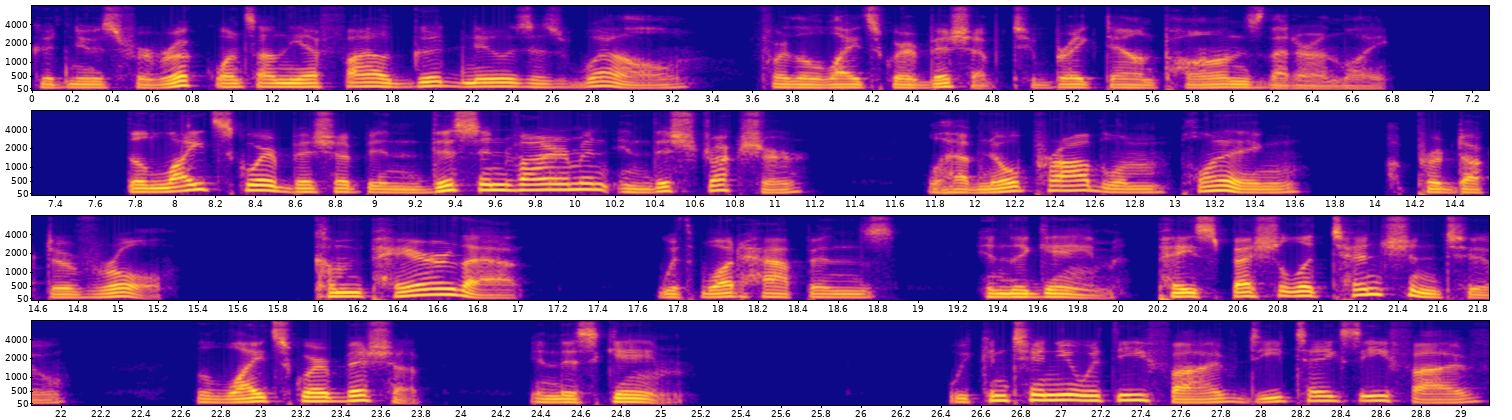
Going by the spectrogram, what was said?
Good news for rook once on the f-file. Good news as well for the light square bishop to break down pawns that are on light. The light square bishop in this environment, in this structure, will have no problem playing a productive role. Compare that with what happens in the game. Pay special attention to the light square bishop in this game. We continue with e5. d takes e5.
